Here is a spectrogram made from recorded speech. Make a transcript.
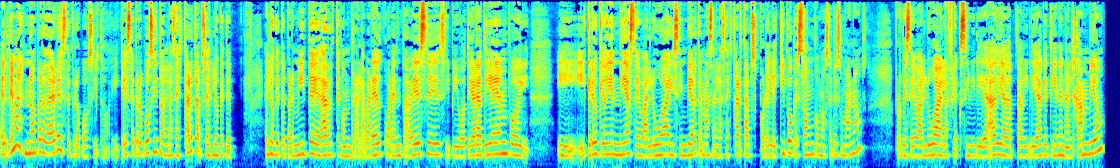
El tema es no perder ese propósito y que ese propósito en las startups es lo que te es lo que te permite darte contra la pared 40 veces y pivotear a tiempo y, y, y, creo que hoy en día se evalúa y se invierte más en las startups por el equipo que son como seres humanos, porque se evalúa la flexibilidad y adaptabilidad que tienen al cambio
